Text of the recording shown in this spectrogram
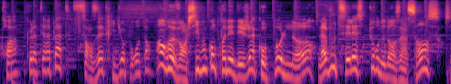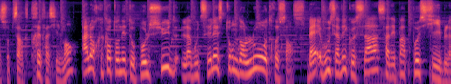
croient que la Terre est plate, sans être idiots pour autant. En revanche, si vous comprenez déjà qu'au pôle Nord, la voûte céleste tourne dans un sens, ça s'observe très facilement, alors que quand on est au pôle Sud, la voûte céleste tourne dans l'autre sens. Ben, vous savez que ça, ça n'est pas possible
